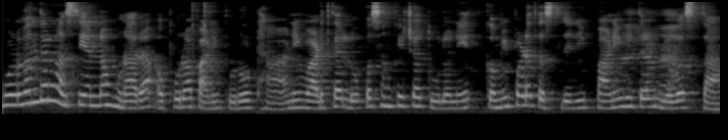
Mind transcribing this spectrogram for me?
घोडबंदर वासियांना होणारा अपुरा पाणी पुरवठा आणि वाढत्या लोकसंख्येच्या तुलनेत कमी पडत असलेली पाणी वितरण व्यवस्था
